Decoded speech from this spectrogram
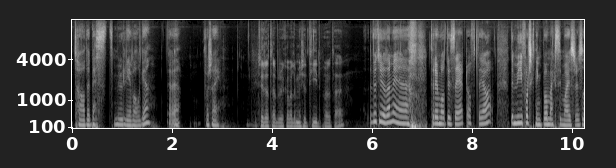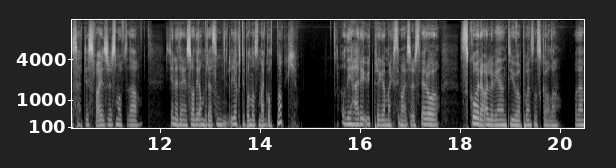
ta det best mulige valget det for seg. Betyr det at de bruker veldig mye tid på dette her? Det betyr at de er traumatisert ofte, ja. Det er mye forskning på maximizers og satisfizers som ofte da kjennetegnes av de andre som jakter på noe som er godt nok. Og de her er utprega maximizers. Vi har òg scora alle vi intervjua på en sånn skala, og de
